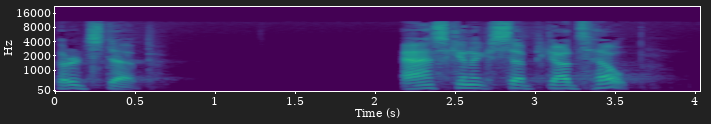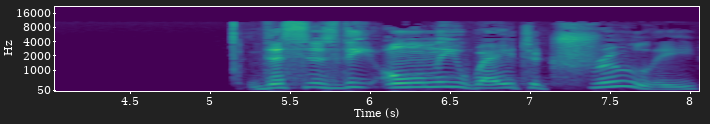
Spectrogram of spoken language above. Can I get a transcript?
Third step ask and accept God's help. This is the only way to truly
